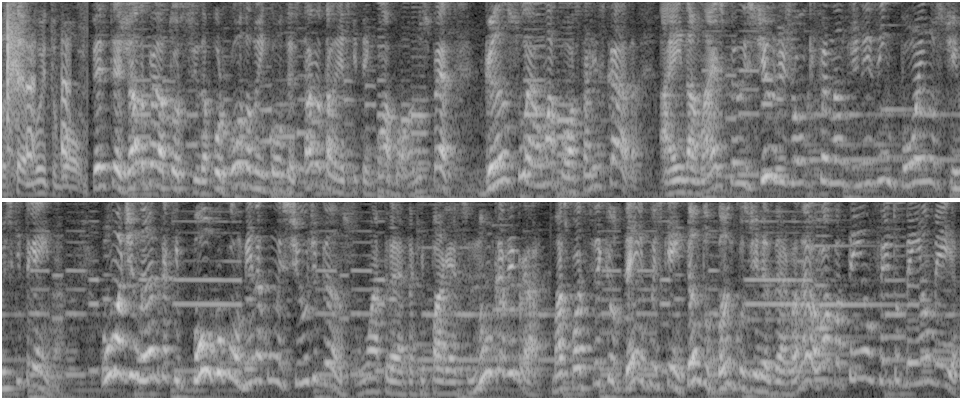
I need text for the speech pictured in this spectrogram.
você é muito bom. Festejado pela torcida por conta do incontestável talento que tem com a bola nos pés, Ganso é uma aposta arriscada, ainda mais pelo estilo de jogo que Fernando Diniz impõe nos times que treina. Uma dinâmica que pouco combina com o estilo de Ganso, um atleta que parece nunca vibrar, mas pode ser que o tempo esquentando bancos de reserva na na Europa tenham feito bem ao meia,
